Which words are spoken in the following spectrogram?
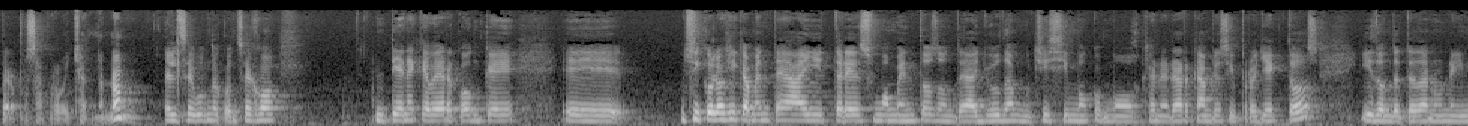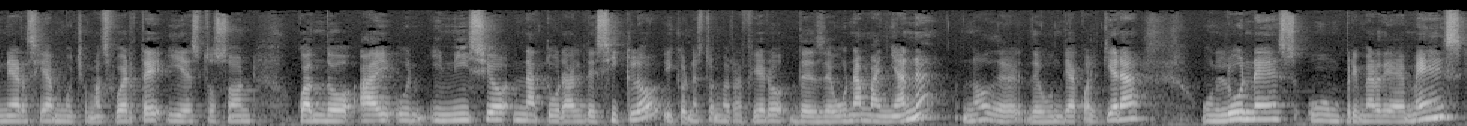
pero pues aprovechando, ¿no? El segundo consejo tiene que ver con que eh, psicológicamente hay tres momentos donde ayuda muchísimo como generar cambios y proyectos y donde te dan una inercia mucho más fuerte y estos son cuando hay un inicio natural de ciclo, y con esto me refiero desde una mañana, ¿no? de, de un día cualquiera, un lunes, un primer día de mes,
